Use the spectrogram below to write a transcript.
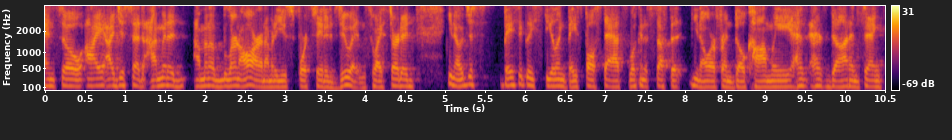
And so I, I just said i'm gonna i'm gonna learn r and i'm gonna use sports data to do it. And so i started you know just basically stealing baseball stats looking at stuff that you know our friend bill connelly has, has done and saying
